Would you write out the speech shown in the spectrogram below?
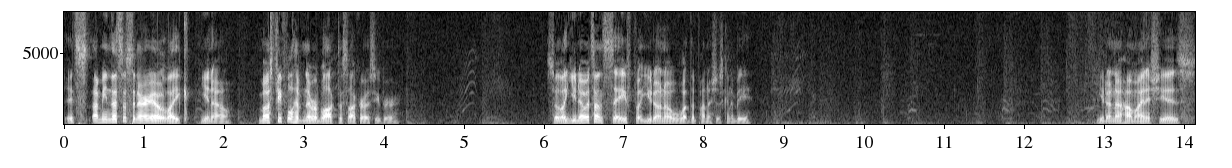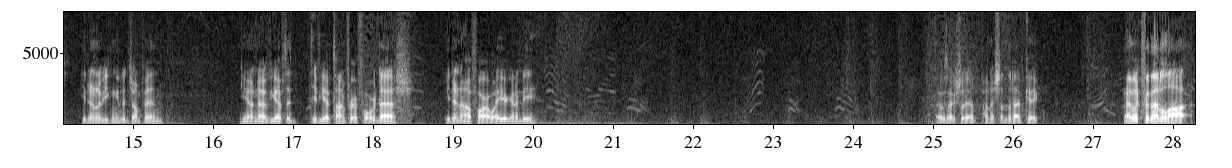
It's, I mean, that's a scenario, like, you know, most people have never blocked the Sakura Super. So, like, you know it's unsafe, but you don't know what the punish is going to be. You don't know how minus she is. You don't know if you can get a jump in. You don't know if you have to if you have time for a forward dash. You don't know how far away you're going to be. That was actually a punish on the dive kick. I look for that a lot.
